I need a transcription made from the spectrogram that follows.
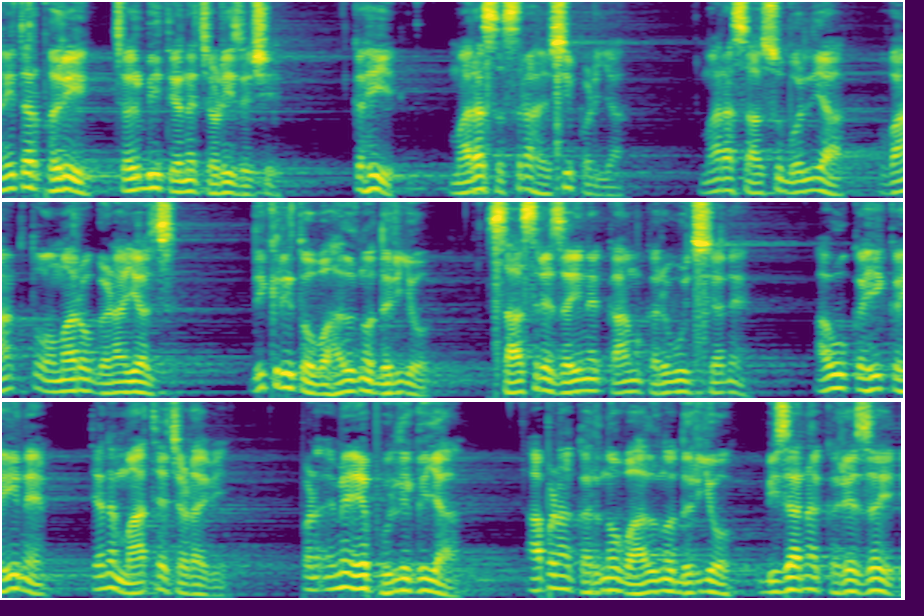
નહીતર ફરી ચરબી તેને ચડી જશે. કહી, મારા સસરા હસી પડ્યા. મારા સાસુ બોલ્યા, વાંક તો અમારો ગણાય જ. દીકરી તો વહાલનો દરિયો. સાસરે જઈને કામ કરવું જ છે ને. આવું કહી કહીને તેને માથે ચડાવી. પણ અમે એ ભૂલી ગયા. આપણા ઘરનો વહાલનો દરિયો બીજાના ઘરે જઈ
